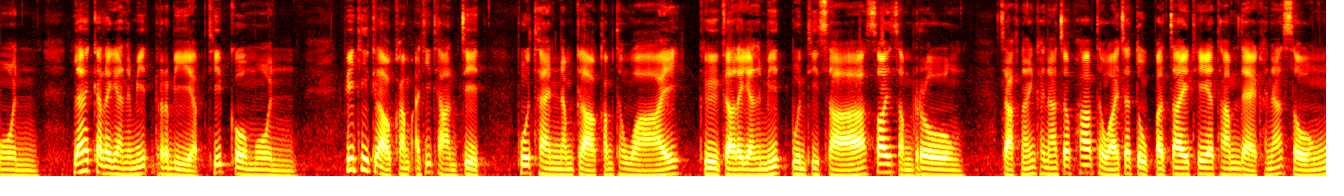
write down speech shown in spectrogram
มล และกัลยาณมิตรระเบียบทิพย์โกมล พิธีกล่าวคำอธิษฐานจิต ผู้แทนนำกล่าวคำถวาย คือกัลยาณมิตรบุญทิสาสร้อยสำโรง จากนั้นคณะเจ้าภาพถวายจตุปัจจัยเทยธรรมแด่คณะสงฆ์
